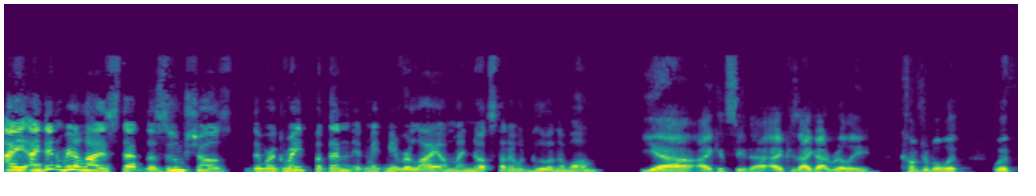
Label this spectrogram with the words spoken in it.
I I didn't realize that the Zoom shows they were great, but then it made me rely on my notes that I would glue on the wall. Yeah, I can see that because I, got really comfortable with with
